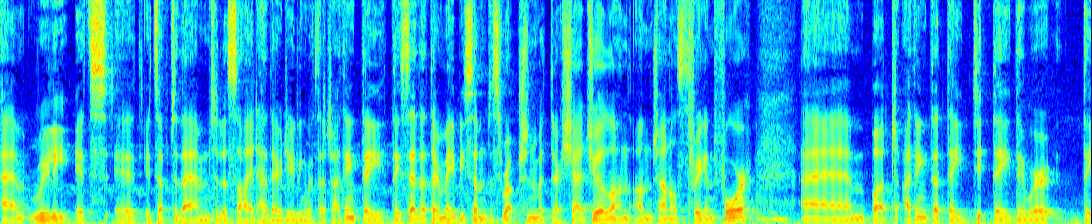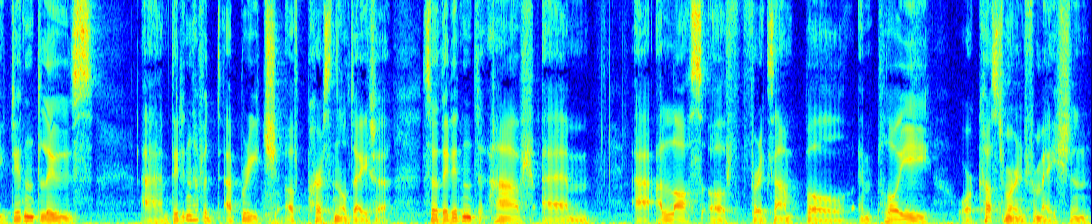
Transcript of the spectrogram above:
Um, really, it's it's up to them to decide how they're dealing with it. I think they, they said that there may be some disruption with their schedule on, on channels three and 4 mm-hmm. but I think that they they they were they didn't lose. Um, they didn't have a, a, breach of personal data, so they didn't have um, a loss of, for example, employee or customer information.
